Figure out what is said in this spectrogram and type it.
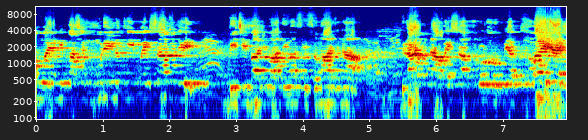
હોય એની પાસે મૂડી નથી પૈસા બીજી બાજુ આદિવાસી સમાજના ગ્રાન્ટના પૈસા કરોડો રૂપિયા ખવાઈ જાય.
